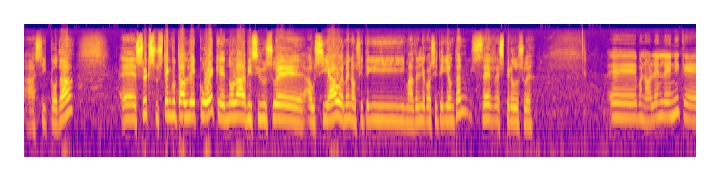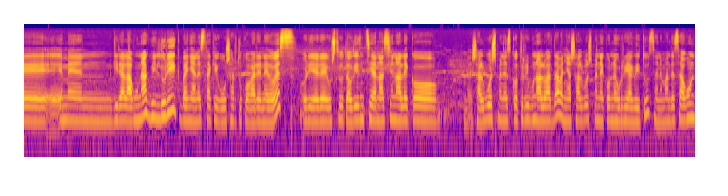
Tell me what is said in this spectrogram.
hasiko da. E, zuek sustengu taldekoek e, nola bizi duzue hauzi hau, hemen hausitegi Madrileko hausitegi hontan, zer espero duzue? E, bueno, lehen lehenik e, hemen gira lagunak bildurik, baina ez dakigu sartuko garen edo ez. Hori ere uste dut audientzia nazionaleko salbuespenezko tribunal bat da, baina salbuespeneko neurriak ditu, zen eman dezagun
